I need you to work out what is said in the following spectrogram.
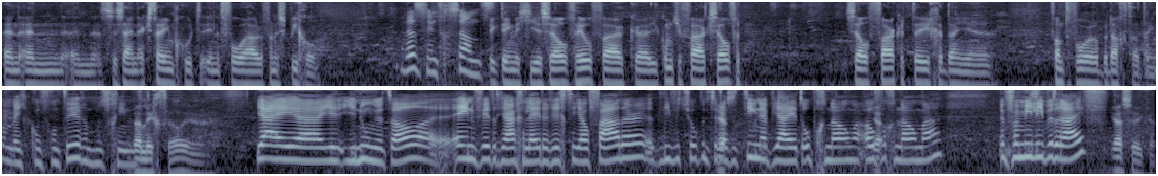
En, en, en ze zijn extreem goed in het voorhouden van een spiegel. Dat is interessant. Ik denk dat je jezelf heel vaak, uh, je komt je vaak zelf, zelf vaker tegen dan je van tevoren bedacht had. Ook denk een ik. beetje confronterend misschien. Wellicht wel, ja. Jij, uh, je, je, noemde het al, 41 jaar geleden richtte jouw vader het Lievertje op. In 2010 ja. heb jij het opgenomen, overgenomen. Ja. Een familiebedrijf. Jazeker.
